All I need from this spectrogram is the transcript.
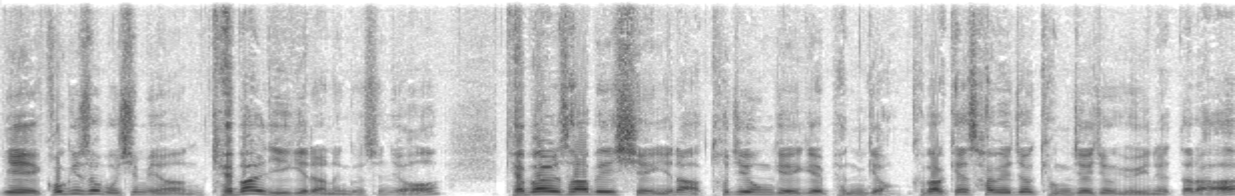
예, 거기서 보시면 개발 이익이라는 것은요. 개발 사업의 시행이나 토지용 계획의 변경, 그 밖의 사회적 경제적 요인에 따라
